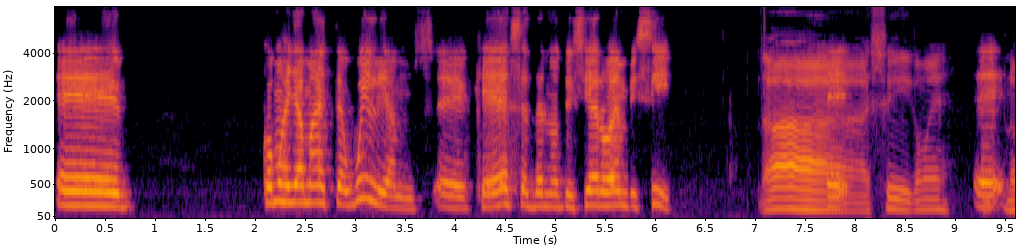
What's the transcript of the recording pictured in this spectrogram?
eh, ¿cómo se llama este Williams, eh, que es el del noticiero NBC? Ah, sí, ¿cómo es? No,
